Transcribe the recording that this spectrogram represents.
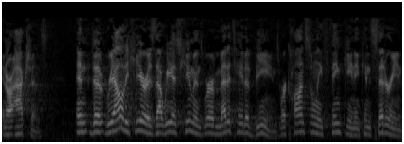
and our actions. And the reality here is that we as humans, we're meditative beings. We're constantly thinking and considering,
